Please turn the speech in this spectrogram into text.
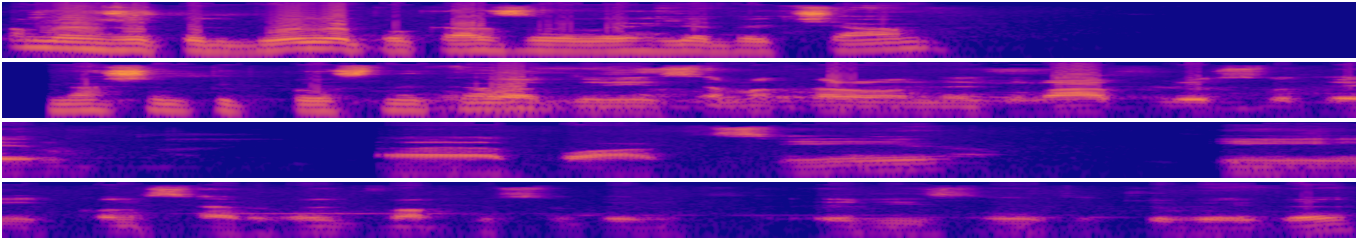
А ми вже тут були, показували глядачам, нашим підписникам. От, дивіться, макарони 2 плюс 1 е, по акції. І консерви 2 плюс 1 різні такі види.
